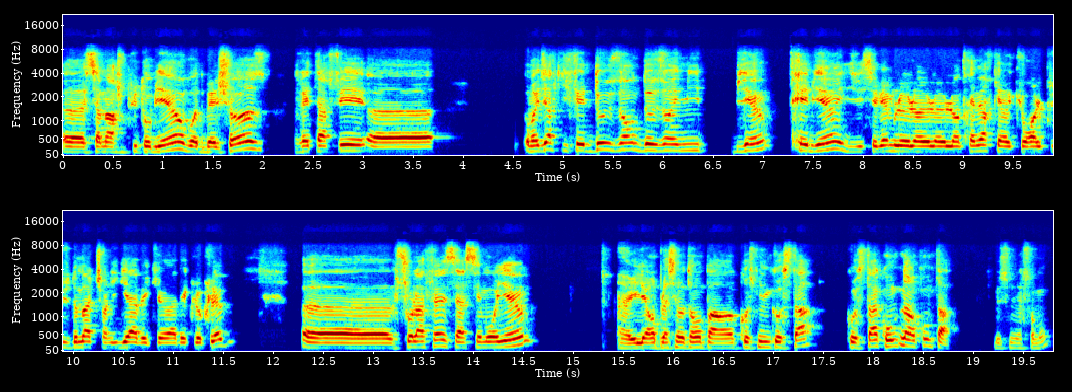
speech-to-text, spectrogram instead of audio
ça marche plutôt bien, on voit de belles choses. Reta fait, on va dire qu'il fait deux ans, deux ans et demi bien, très bien. C'est même l'entraîneur le, le, qui, qui, aura le plus de matchs en Liga avec, avec le club. sur la fin, c'est assez moyen. il est remplacé notamment par Cosmin Costa. Costa, non, Conta je me souviens son nom.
